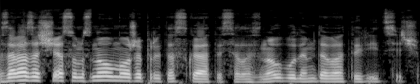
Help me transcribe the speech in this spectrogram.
Зараза з часом знов може притаскатися, але знов будемо давати відсіч.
